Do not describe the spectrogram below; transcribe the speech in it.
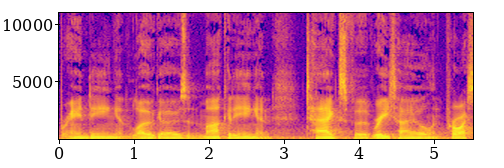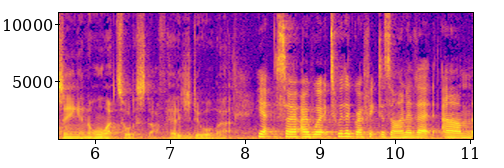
branding and logos and marketing and tags for retail and pricing and all that sort of stuff? How did you do all that? Yeah, so I worked with a graphic designer that um,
